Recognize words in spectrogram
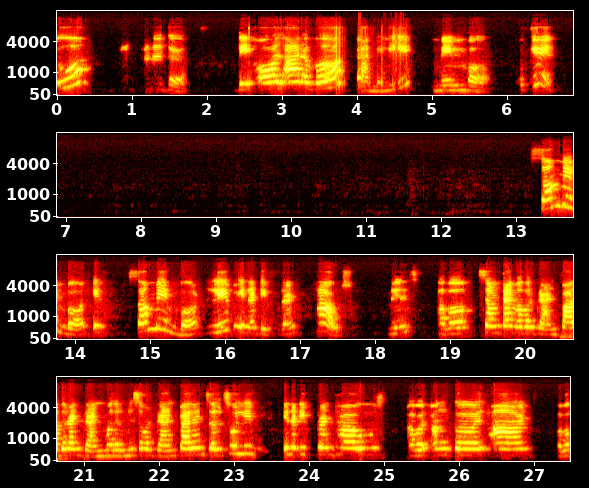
to one another. They all are our family member. Okay. Some member in some member live in a different house. Means our sometime our grandfather and grandmother means our grandparents also live in a different house. Our uncle aunt our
